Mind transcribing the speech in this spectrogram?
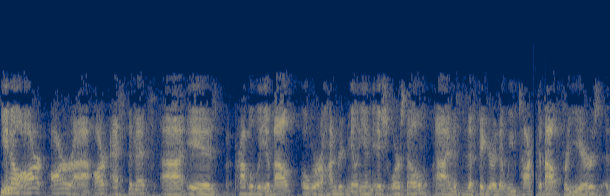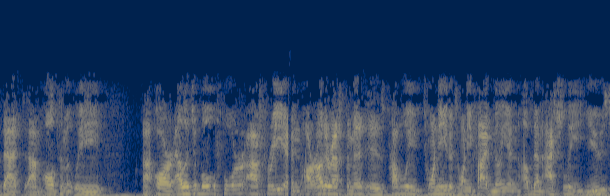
You know, our uh our estimate uh, is probably about over 100 million-ish or so. Uh, and this is a figure that we've talked about for years that um, ultimately Uh, are eligible for uh, free. And our other estimate is probably 20 million-25 million of them actually use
